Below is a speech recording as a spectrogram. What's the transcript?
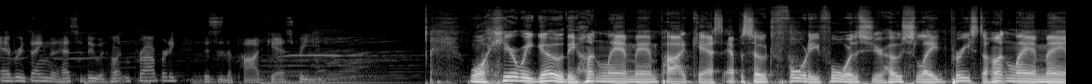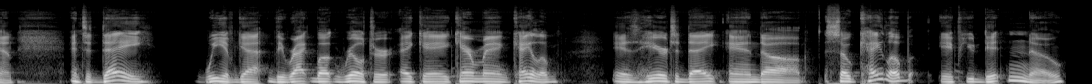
everything that has to do with hunting property, this is the podcast for you. Well, here we go. The Hunting Land Man podcast, episode 44. This is your host, Slade Priest, the Hunting Land Man. And today we have got the rack buck realtor, aka cameraman Caleb, is here today. And uh, so, Caleb, if you didn't know,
